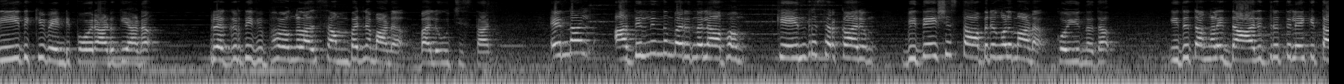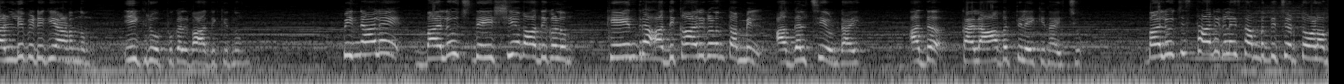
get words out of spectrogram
നീതിക്കു വേണ്ടി പോരാടുകയാണ്. പ്രകൃതി വിഭവങ്ങളാൽ സമ്പന്നമാണ് ബലൂചിസ്ഥാൻ. എന്നാൽ അതിൽ നിന്നും വരുന്ന ലാഭം കേന്ദ്ര സർക്കാരും വിദേശ സ്ഥാപനങ്ങളുമാണ് കൊയ്യുന്നത്. ഇത് തങ്ങളെ ദാരിദ്ര്യത്തിലേക്ക് തള്ളിവിടുകയാണെന്നും ഈ ഗ്രൂപ്പുകൾ വാദിക്കുന്നു. പിന്നാലെ ബലൂച്ച് ദേശീയവാദികളും കേന്ദ്ര അധികാരികളും തമ്മിൽ അകൽച്ചയുണ്ടായി. അത് കലാപത്തിലേക്ക് നയിച്ചു. ബലൂചിസ്ഥാനികളെ സംബന്ധിച്ചിടത്തോളം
